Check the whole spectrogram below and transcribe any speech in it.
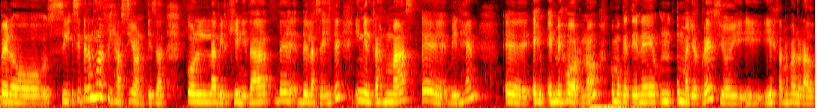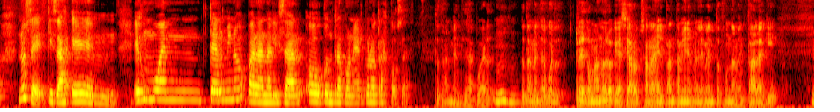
pero sí, sí tenemos una fijación quizás con la virginidad de- del aceite. Y mientras más eh, virgen, eh, es, es mejor, ¿no? Como que tiene un, un mayor precio y, y- y está más valorado. No sé, quizás eh, es un buen término para analizar o contraponer con otras cosas. Totalmente de acuerdo. Totalmente de acuerdo. Retomando lo que decía Roxana, el pan también es un elemento fundamental aquí. Mm.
